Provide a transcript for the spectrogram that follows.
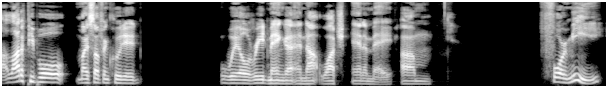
a lot of people, myself included, will read manga and not watch anime. Um, for me,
